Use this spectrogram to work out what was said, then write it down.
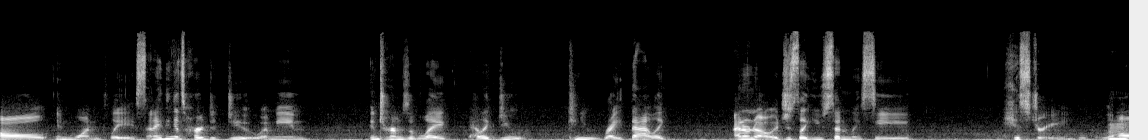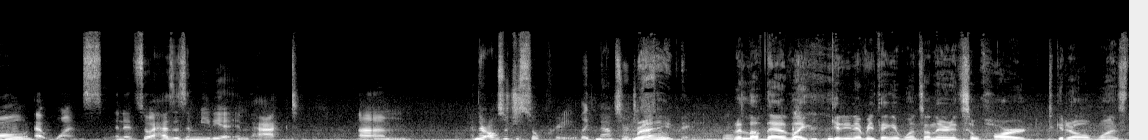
all in one place. And I think it's hard to do. I mean, in terms of like, how, like, do you can you write that? Like, I don't know. It's just like you suddenly see history all Mhm. at once, and it so it has this immediate impact. Um, and they're also just so pretty. Like maps are just so Right. pretty. But I love that, like getting everything at once on there, and it's so hard to get it all at once.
